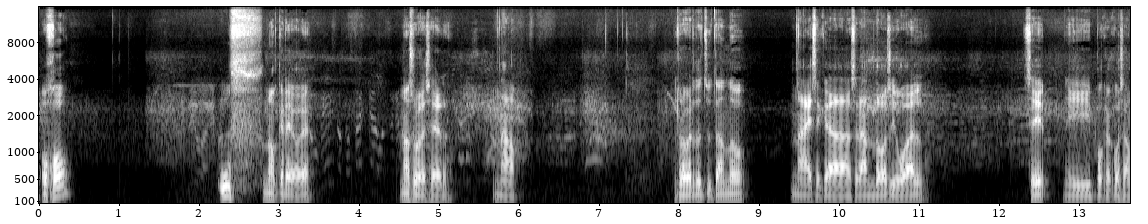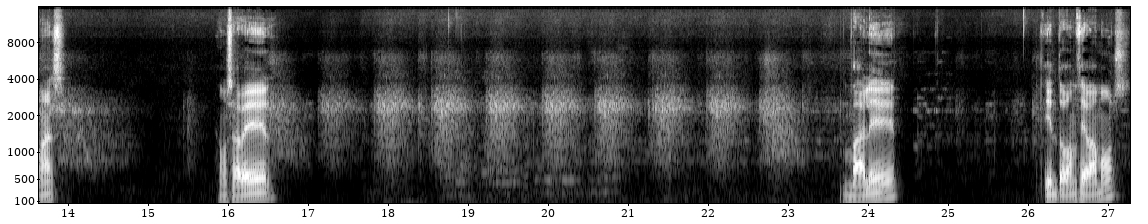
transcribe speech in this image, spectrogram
Ojo. Uf, no creo, ¿eh? No suele ser. No. Roberto chutando. Nah, se queda. Serán dos igual. Sí, y poca cosa más. Vamos a ver. Vale. 111, vamos.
